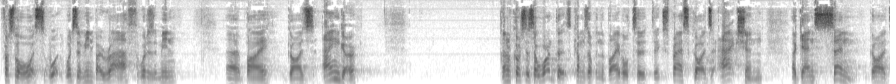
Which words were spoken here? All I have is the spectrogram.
First of all, what, what, does it mean by wrath? What does it mean uh, by God's anger? And of course, it's a word that comes up in the Bible to, to express God's action against sin. God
